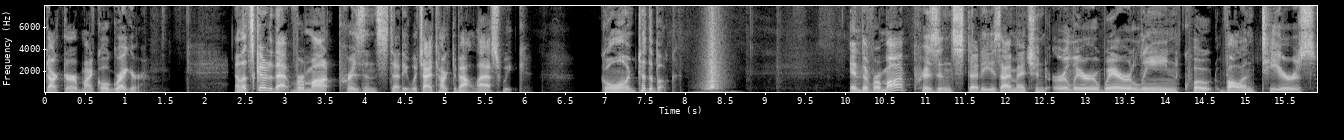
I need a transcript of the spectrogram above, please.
Dr. Michael Greger. And let's go to that Vermont prison study, which I talked about last week. Go on to the book. In the Vermont prison studies I mentioned earlier, where lean, quote, volunteers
